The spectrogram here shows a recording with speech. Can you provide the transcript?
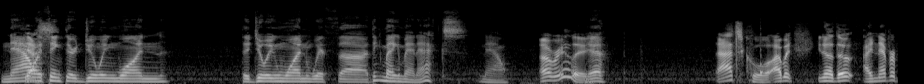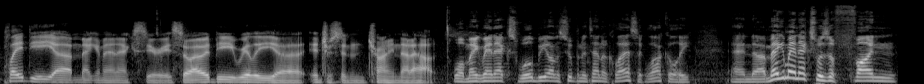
Now I Mm-hmm. Think they're doing one. They're doing one with uh, I think Mega Man X now. Oh, really? Yeah. That's cool. I would, you know, though I never played the uh, Mega Man X series, so I would be really uh, interested in trying that out. Well, Mega Man X will be on the Super Nintendo Classic, luckily, and uh, Mega Man X was a fun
